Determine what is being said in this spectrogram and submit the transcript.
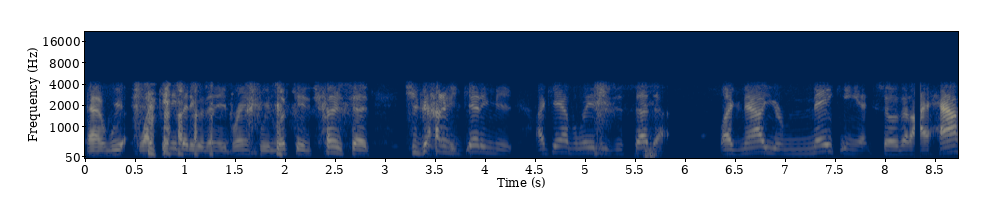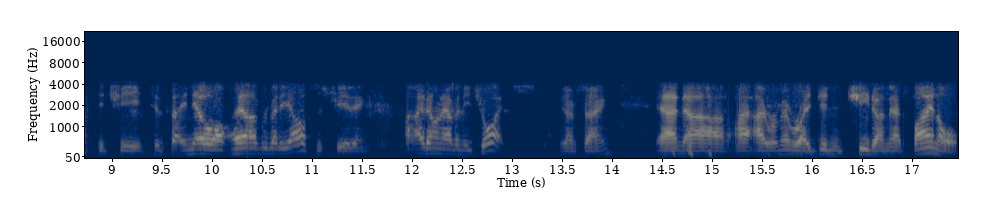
And we, like anybody with any brains, we looked at each other and said, "You got to be kidding me! I can't believe you just said that." Like now you're making it so that I have to cheat since I know all everybody else is cheating. I don't have any choice. You know what I'm saying? And uh, I, I remember I didn't cheat on that final.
